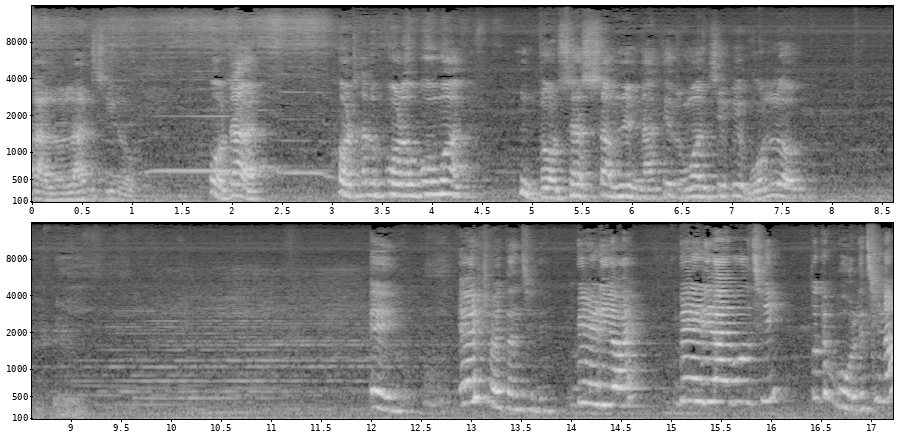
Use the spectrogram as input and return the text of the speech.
ভালো লাগছিল। হঠাৎ হঠাৎ বড় বৌমা দরজার সামনে নাকে রুমাল চেপে বলল, এই এই শয়তান ছেলে আয় আয় বলছি। তোকে বলেছি না,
